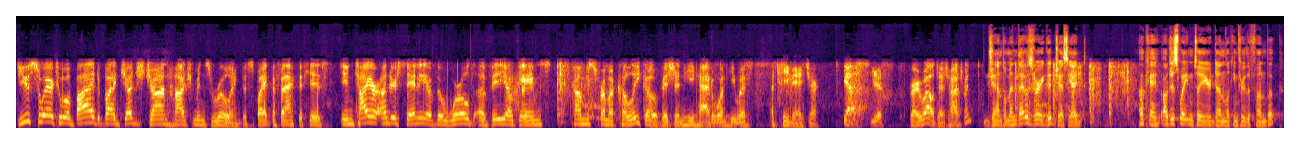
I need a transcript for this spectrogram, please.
Do you swear to abide by Judge John Hodgman's ruling, despite the fact that his entire understanding of the world of video games comes from a ColecoVision he had when he was a teenager? Yes. Yes. Very well, Judge Hodgman. Gentlemen, that was very good, Jesse. I, okay, I'll just wait until you're done looking through the phone book.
